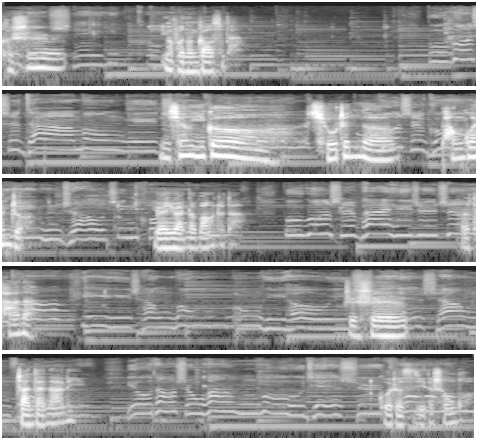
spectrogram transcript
可是，又不能告诉他。你像一个求真的旁观者，远远的望着他，而他呢，只是站在那里，过着自己的生活。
